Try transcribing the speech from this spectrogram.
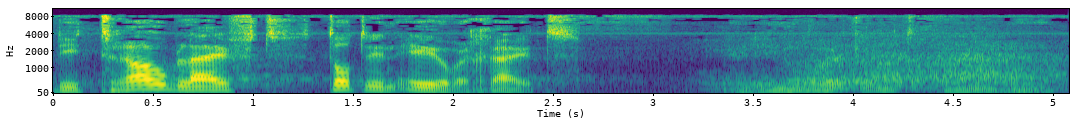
Die trouw blijft tot in eeuwigheid. En die nooit laat varen.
